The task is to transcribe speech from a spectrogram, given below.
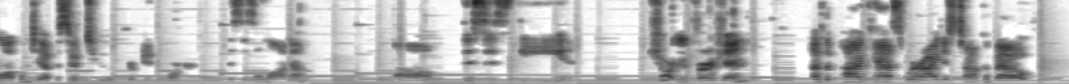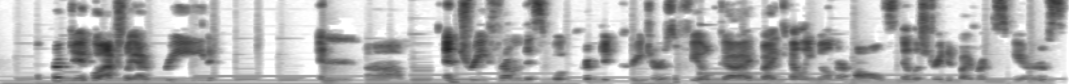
welcome to episode two of Cryptid Corner. This is Alana. Um, this is the shortened version of the podcast where I just talk about a cryptid. Well, actually, I read an um, entry from this book, Cryptid Creatures, a field guide by Kelly Milner Halls, illustrated by Rick Spears.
